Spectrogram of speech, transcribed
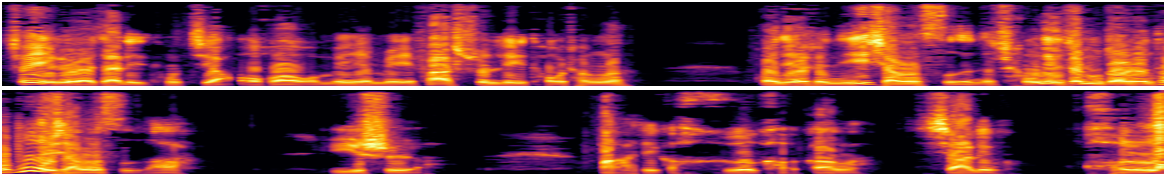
这个人在里头搅和，我们也没法顺利投诚啊。关键是你想死，那城里这么多人，他不想死啊。于是啊，把这个何可刚啊下令捆了，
